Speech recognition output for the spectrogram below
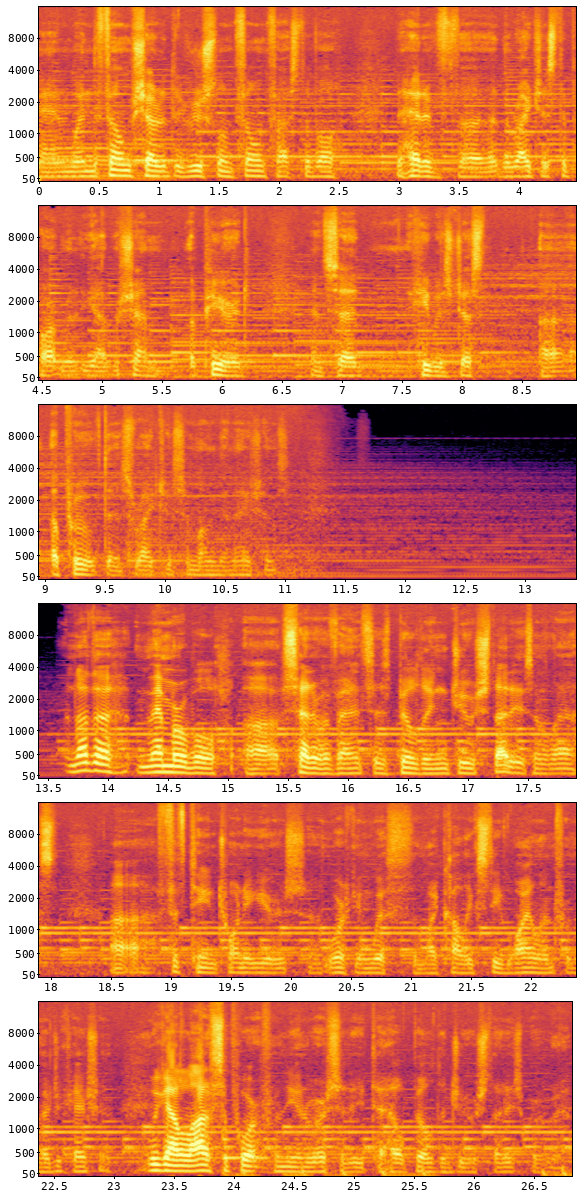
And when the film showed at the Jerusalem Film Festival, the head of uh, the Righteous Department Yad Vashem appeared and said he was just uh, approved as Righteous Among the Nations. Another memorable uh, set of events is building Jewish studies in the last uh, 15, 20 years, uh, working with my colleague Steve Weiland from education. We got a lot of support from the university to help build the Jewish studies program.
